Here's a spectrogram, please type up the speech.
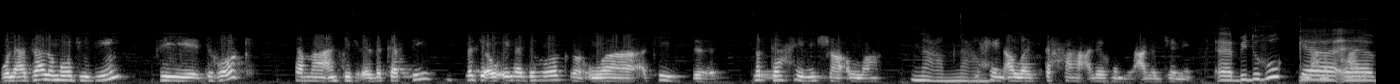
ولا زالوا موجودين في دهوك. كما أنت ذكرتي لجأوا إلى دهوك وأكيد مرتاحين إن شاء الله. نعم نعم. الحين الله يفتحها عليهم على الجميع. آه، بدهوك نعم آه،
